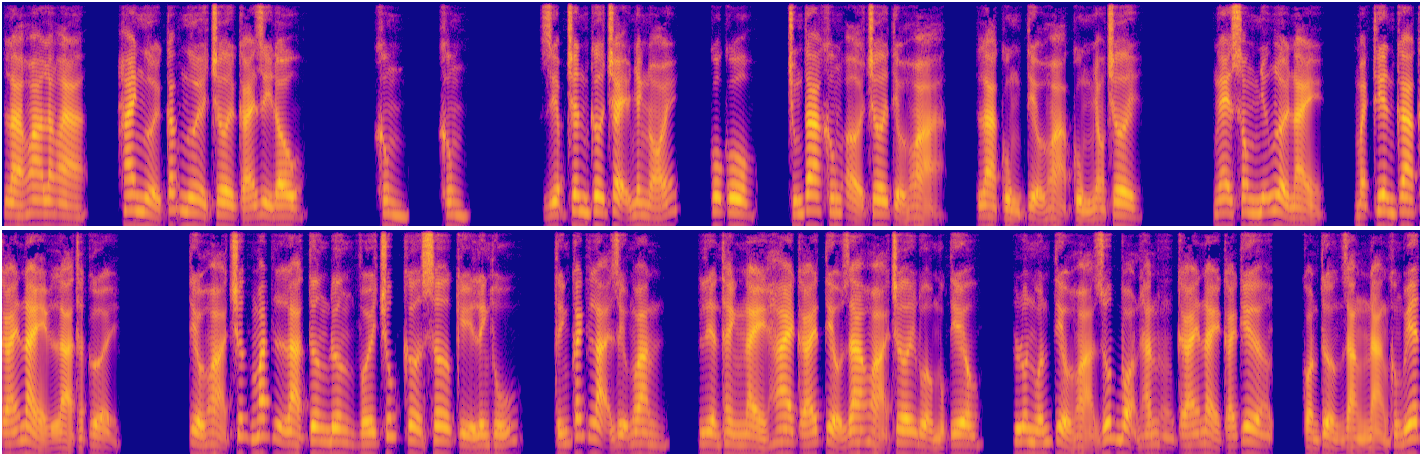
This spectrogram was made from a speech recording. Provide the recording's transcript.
là hoa lăng à, hai người các ngươi chơi cái gì đâu. Không, không. Diệp chân cơ chạy nhanh nói, cô cô, chúng ta không ở chơi tiểu hỏa, là cùng tiểu hỏa cùng nhau chơi. Nghe xong những lời này, mạch thiên ca cái này là thật cười. Tiểu hỏa trước mắt là tương đương với trúc cơ sơ kỳ linh thú, tính cách lại dịu ngoan, liền thành này hai cái tiểu gia hỏa chơi đùa mục tiêu, luôn muốn tiểu hỏa giúp bọn hắn cái này cái kia, còn tưởng rằng nàng không biết.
